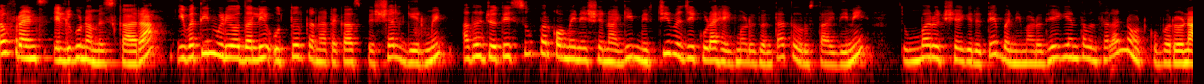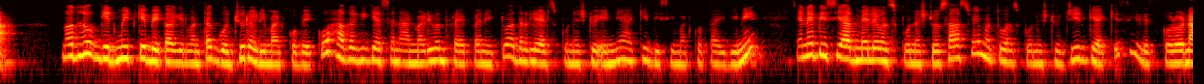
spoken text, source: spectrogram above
Hello friends ಎಲ್ರಿಗೂ ನಮಸ್ಕಾರ. ಇವತ್ತಿನ ವಿಡಿಯೋದಲ್ಲಿ ಉತ್ತರ ಕರ್ನಾಟಕ ಸ್ಪೆಷಲ್ ಗಿರ್ಮಿಟ್ ಅದರ ಜೊತೆ ಸೂಪರ್ ಕಾಂಬಿನೇಷನ್ ಆಗಿ ಮಿರ್ಚಿ ಬಜ್ಜಿ ಕೂಡ ಹೇಗೆ ಮಾಡೋದು ಅಂತ ತೋರಿಸ್ತಾ ಇದ್ದೀನಿ. ತುಂಬ ರುಚಿಯಾಗಿರುತ್ತೆ. ಬನ್ನಿ ಮಾಡೋದು ಹೇಗೆ ಅಂತ ಒಂದ್ಸಲ ನೋಡ್ಕೊಬರೋಣ ಮೊದಲು ಗಿರ್ಮಿಟ್ಗೆ ಬೇಕಾಗಿರುವಂಥ ಗೊಜ್ಜು ರೆಡಿ ಮಾಡ್ಕೋಬೇಕು. ಹಾಗಾಗಿ ಗ್ಯಾಸನ್ನು ಆನ್ ಮಾಡಿ ಒಂದು ಫ್ರೈ ಪ್ಯಾನ್ ಇಟ್ಟು ಅದರಲ್ಲಿ ಎರಡು ಸ್ಪೂನಷ್ಟು ಎಣ್ಣೆ ಹಾಕಿ ಬಿಸಿ ಮಾಡ್ಕೊತಾ ಇದ್ದೀನಿ. ಎಣ್ಣೆ ಬಿಸಿ ಆದಮೇಲೆ ಒಂದು ಸ್ಪೂನಷ್ಟು ಸಾಸಿವೆ ಮತ್ತು ಒಂದು ಸ್ಪೂನಷ್ಟು ಜೀರಿಗೆ ಹಾಕಿ ಸೀಳಿಸ್ಕೊಳ್ಳೋಣ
